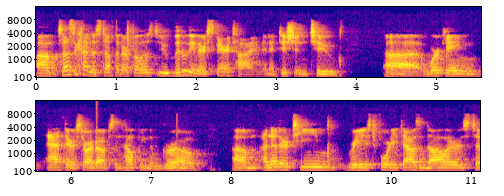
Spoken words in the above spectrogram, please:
um, so that's the kind of stuff that our fellows do literally in their spare time, in addition to uh, working at their startups and helping them grow. Um, another team raised forty thousand dollars to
